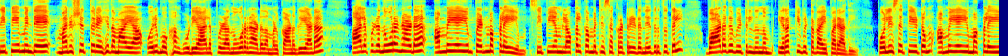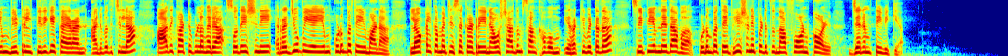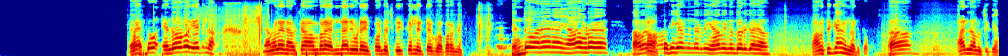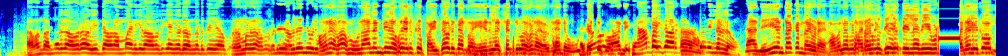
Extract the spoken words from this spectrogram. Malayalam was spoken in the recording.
സി പി എമ്മിന്റെ മനുഷ്യത്വരഹിതമായ ഒരു മുഖം കൂടി ആലപ്പുഴ നൂറനാട് നമ്മൾ കാണുകയാണ്. ആലപ്പുഴ നൂറനാട് അമ്മയെയും പെൺമക്കളെയും C P M local committee സെക്രട്ടറിയുടെ നേതൃത്വത്തിൽ വാടക വീട്ടിൽ നിന്നും ഇറക്കി വിട്ടതായി പരാതി. പോലീസ് എത്തിയിട്ടും അമ്മയെയും മക്കളെയും വീട്ടിൽ തിരികെ കയറാൻ അനുവദിച്ചില്ല. ആദിക്കാട്ടുകുളങ്ങര സ്വദേശിനി റജൂബിയെയും കുടുംബത്തെയുമാണ് ലോക്കൽ കമ്മിറ്റി സെക്രട്ടറി നൌഷാദും സംഘവും ഇറക്കിവിട്ടത് സി നേതാവ് കുടുംബത്തെ ഭീഷണിപ്പെടുത്തുന്ന ഫോൺ കോൾ ജനം ടിവിക്ക് എന്തോ എന്തോ കേട്ടില്ല. ഞങ്ങൾ നൗഷാമ്പറ എല്ലാരും ഇവിടെ ഇപ്പൊ സ്പീക്കറിൽ ഇട്ടേക്കുവാ പറഞ്ഞു. എന്തോ പറയാനാ? ഞാൻ ഇവിടെ അവൻ താമസിക്കാൻ നിന്നെടുത്ത് ഞാൻ പിന്നെന്തോ എടുക്കാനാ? താമസിക്കാൻ നിന്നെടുത്തോ ആ. ആര് താമസിക്കാൻ അവൻ തന്നെടുത്ത് അവരുടെ വീട്ടിൽ അവരുടെ അമ്മ എനിക്ക് താമസിക്കാൻ ഇങ്ങോട്ട് തന്നെടുത്ത് നമ്മൾ താമസിക്കാൻ അവനെ ആ മൂന്നാലഞ്ച് പേർക്ക് പൈസ കൊടുക്കണ്ട ഏഴ് ലക്ഷം രൂപ ഇവിടെ ഞാൻ പൈസ ആർക്കും കൊടുക്കാനില്ലല്ലോ. ഞാൻ നീ ഉണ്ടാക്കണ്ട ഇവിടെ. അവനെ താമസിക്കത്തില്ല നീ ഇവിടെ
